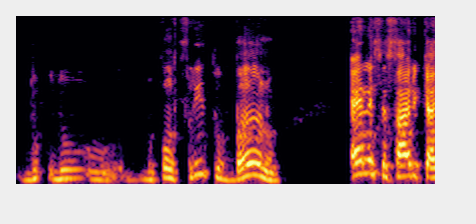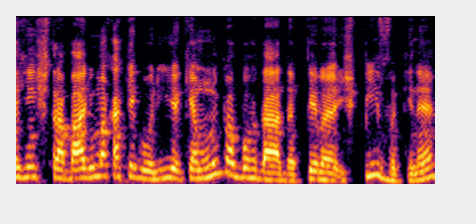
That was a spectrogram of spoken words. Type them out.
do, do, do, conflito urbano, é necessário que a gente trabalhe uma categoria que é muito abordada pela Spivak, né,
